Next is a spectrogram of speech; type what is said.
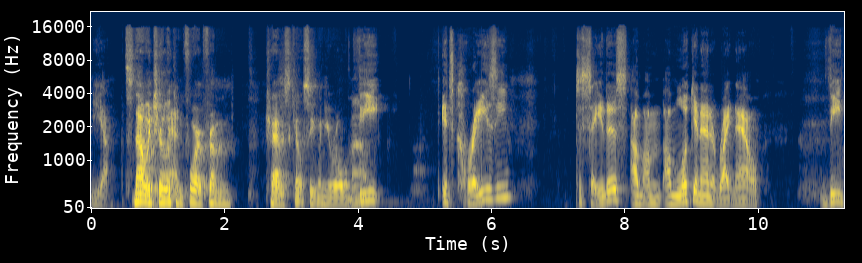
yeah. It's not what you're looking for from Travis Kelce when you roll him out. The it's crazy to say this. I'm I'm I'm looking at it right now. The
